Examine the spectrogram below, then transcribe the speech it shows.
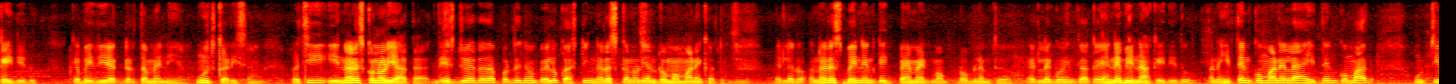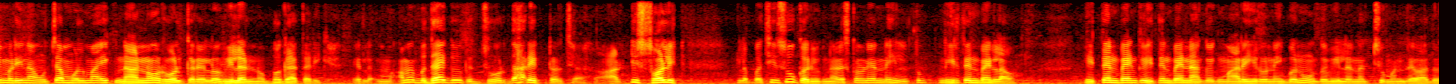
કહી દીધું કે ભાઈ ડિરેક્ટર તમે નહીં હું જ કરીશ પછી એ નરેશ કનોડિયા હતા. દેશ જોયા દાદા પરદેશમાં પહેલું કાસ્ટિંગ નરેશ કનોડિયા અને રોમા માણેક હતું. એટલે નરેશભાઈને કંઈક પેમેન્ટમાં પ્રોબ્લેમ થયો. એટલે ગોવિંદ કાકા એને બી ના કહી દીધું. અને હિતેન કુમારને લાયા. હિતેન કુમાર ઊંચી મળીના ઊંચા મોલમાં એક નાનો રોલ કરેલો વિલનનો ભગા તરીકે. એટલે અમે બધાએ કહ્યું કે જોરદાર એક્ટર છે. આર્ટિસ્ટ સોલિડ એટલે પછી શું કર્યું કે નરેશ કનોડિયા નહીં તું હિતેનભાઈને લાવો. હિતેનભાઈને કહ્યું, હિતેનબેન ના કહ્યું કે મારે હીરો નહીં બનવું તો વિલન જ છું, મને રહેવા દો.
